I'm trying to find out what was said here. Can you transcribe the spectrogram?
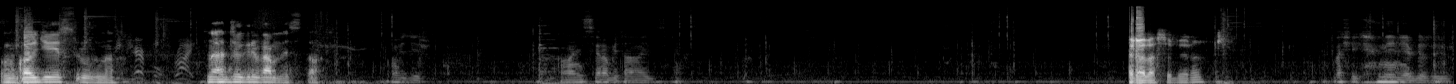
W Goldzie jest równo. Nawet wygrywamy 100. No widzisz. Ona nic nie robi, ta Isis, nie? Rada sobie, no? Weź jej, nie, nie bierze już.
